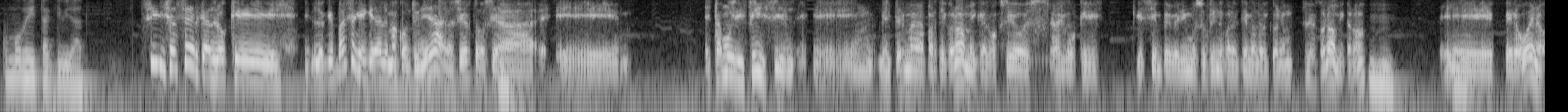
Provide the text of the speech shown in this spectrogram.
¿Cómo ves esta actividad? Sí, se acercan. Lo que lo que pasa es que hay que darle más continuidad, ¿no es cierto? O sea, eh, está muy difícil eh, el tema de la parte económica. El boxeo es algo que, que siempre venimos sufriendo con el tema de lo, económico, ¿no? eh, pero bueno,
